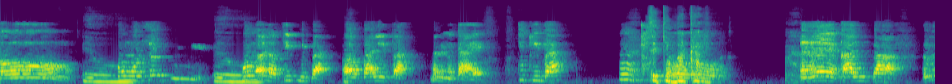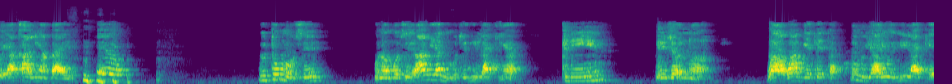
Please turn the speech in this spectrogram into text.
ọ̀ọ́. Mo fẹ́ gbìyànjú. Mo máa lọ kí kíba, ọ̀ọ́ bá lè bá, mọ̀nà tá ẹ̀, kí kíba. sikibakali eh, eh kaliba ube yakali ambaye eyo utu mose una mose avia ni mose ni lakia clean ejona wa wa geketa nínú yayo yìí lakẹ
